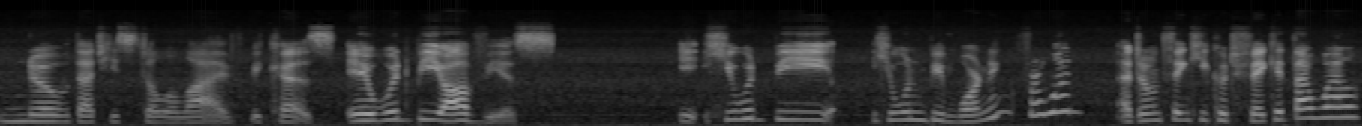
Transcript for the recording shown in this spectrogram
know that he's still alive because it would be obvious. He, would be he wouldn't be mourning for one. I don't think he could fake it that well.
